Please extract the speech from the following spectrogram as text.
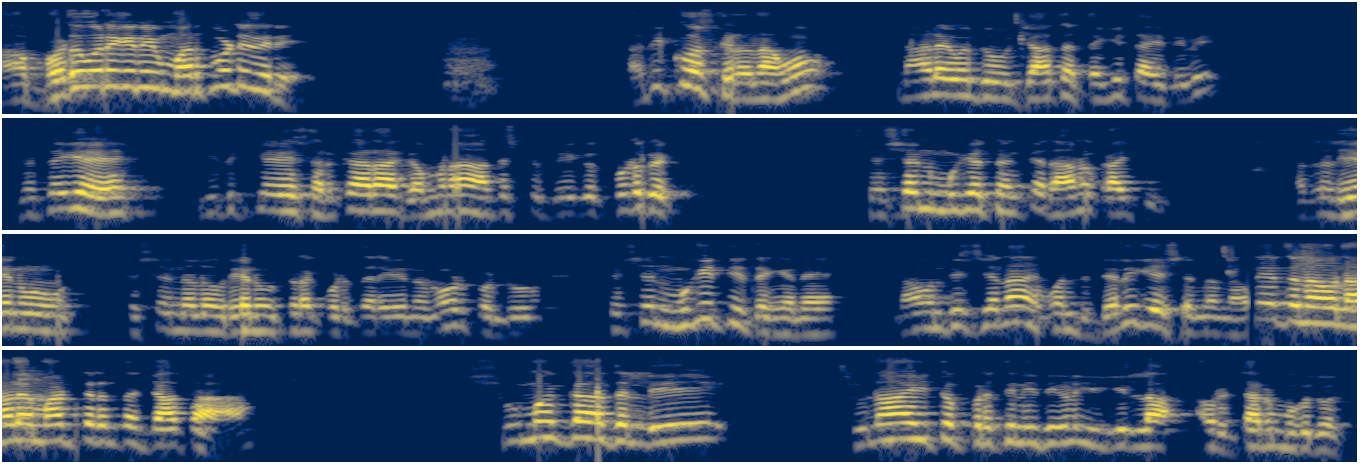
ಆ ಬಡವರಿಗೆ ನೀವು ಮರ್ಬಿಟ್ಟಿದ್ದೀರಿ ಅದಕ್ಕೋಸ್ಕರ ನಾವು ನಾಳೆ ಒಂದು ಜಾಥಾ ತೆಗಿತಾ ಇದ್ದೀವಿ. ಜೊತೆಗೆ ಇದಕ್ಕೆ ಸರ್ಕಾರ ಗಮನ ಆದಷ್ಟು ಬೇಗ ಕೊಡಬೇಕು. ಸೆಷನ್ ಮುಗಿಯೋ ತನಕ ನಾನು ಕಾಯ್ತೀನಿ. ಅದ್ರಲ್ಲಿ ಏನು ಸೆಷನ್ ಅಲ್ಲಿ ಅವ್ರು ಏನು ಉತ್ತರ ಕೊಡ್ತಾರೆ ಏನು ನೋಡ್ಕೊಂಡು ಸೆಷನ್ ಮುಗಿತಿದ್ದಂಗೆನೆ ನಾವು ಒಂದಿಷ್ಟು ಜನ ಒಂದು ಡೆಲಿಗೇಷನ್ ನಾವು ನಾಳೆ ಮಾಡ್ತಿರಂತ ಜಾಥಾ ಶಿವಮೊಗ್ಗದಲ್ಲಿ ಚುನಾಯಿತ ಪ್ರತಿನಿಧಿಗಳು ಈಗಿಲ್ಲ. ಅವ್ರ ಟರ್ಮ್ ಮುಗಿದೋಯ್ತು.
